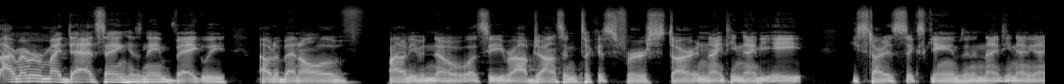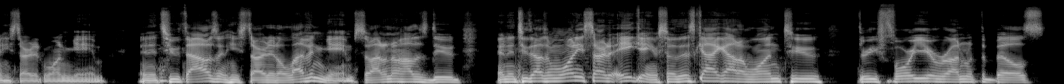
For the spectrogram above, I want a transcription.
I remember my dad saying his name vaguely. I would have been all of, I don't even know. Let's see. Rob Johnson took his first start in 1998. He started six games, and in 1999, he started one game. And in 2000, he started 11 games. So I don't know how this dude, and in 2001, he started eight games. So this guy got a one, two, three, four year run with the Bills.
